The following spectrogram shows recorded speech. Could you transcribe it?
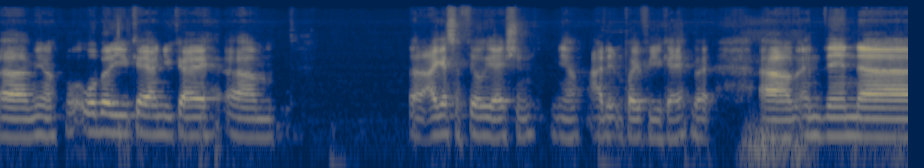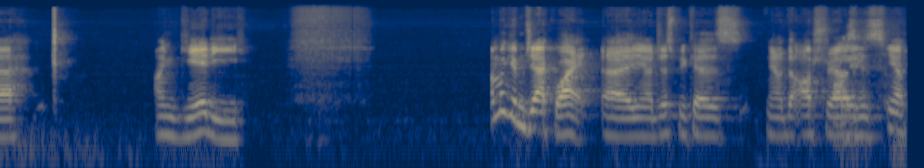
Um, you know, a little bit of UK on UK. Um, uh, I guess affiliation. You know, I didn't play for UK, but um, and then uh, on Giddey, I'm gonna give him Jack White. Uh, you know, just because you know the Australians. You know,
